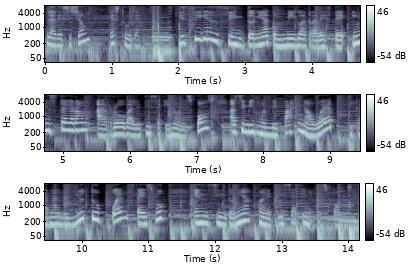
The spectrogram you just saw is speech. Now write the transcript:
La decisión es tuya. Y sigue en sintonía conmigo a través de Instagram, arroba Leticia Quinones Pons, asimismo en mi página web y canal de YouTube o en Facebook en sintonía con Leticia Quinones Pons.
